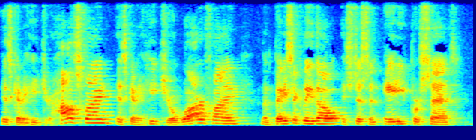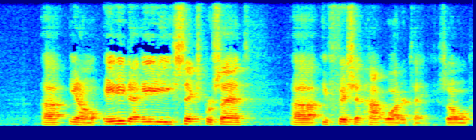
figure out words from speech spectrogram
It's going to heat your house fine. It's going to heat your water fine. And basically, though, it's just an 80%, uh, you know, 80 to 86% uh, efficient hot water tank. So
